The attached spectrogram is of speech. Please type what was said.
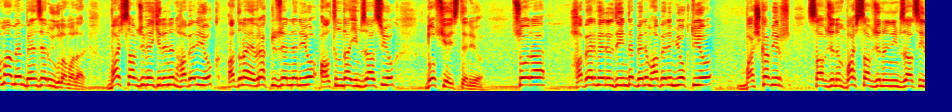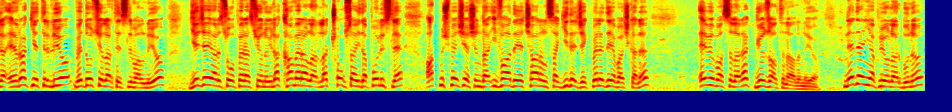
Tamamen benzer uygulamalar. Başsavcı vekilinin haberi yok. Adına evrak düzenleniyor. Altında imzası yok. Dosya isteniyor. Sonra haber verildiğinde benim haberim yok diyor. Başka bir savcının, başsavcının imzasıyla evrak getiriliyor ve dosyalar teslim alınıyor. Gece yarısı operasyonuyla, kameralarla, çok sayıda polisle 65 yaşında ifadeye çağrılsa gidecek belediye başkanı evi basılarak gözaltına alınıyor. Neden yapıyorlar bunu?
